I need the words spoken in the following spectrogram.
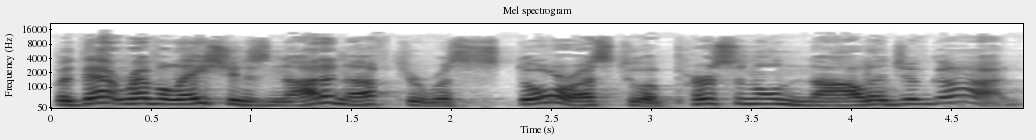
But that revelation is not enough to restore us to a personal knowledge of God.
